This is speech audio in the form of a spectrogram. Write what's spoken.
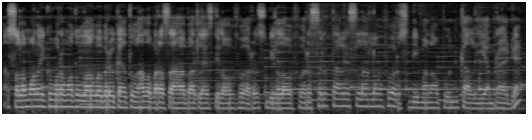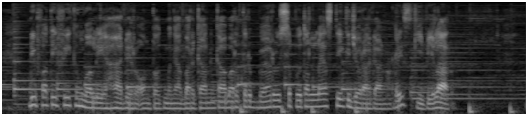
Assalamualaikum warahmatullahi wabarakatuh. Halo para sahabat Lesti Lovers, Belovers, serta Leslar Lovers di mana pun kalian berada Diva TV kembali hadir untuk mengabarkan kabar terbaru seputar Lesti Kejora dan Rizky Bilar.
